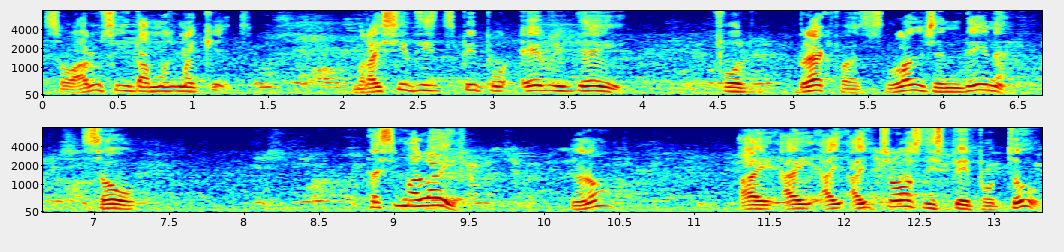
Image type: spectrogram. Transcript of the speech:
so I don't see that much my kids. But I see these people every day for breakfast, lunch, and dinner. So that's my life. You know, I I, I, I trust these people too.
